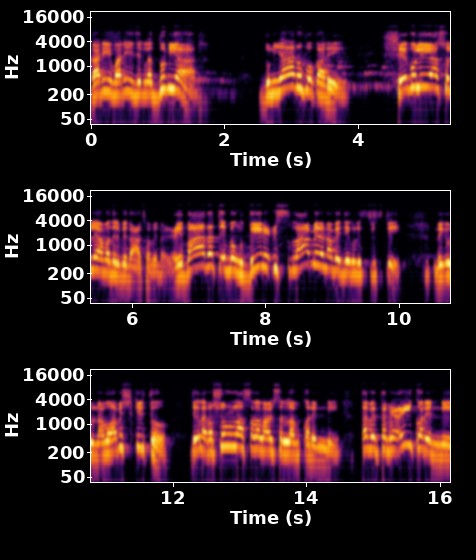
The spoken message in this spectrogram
গাড়ি, বাড়ি, যেগুলো দুনিয়ার দুনিয়ার উপকারে, সেগুলি আসলে আমাদের বেদাত হবে না। ইবাদত এবং দিন ইসলামের নামে যেগুলি সৃষ্টি, যেগুলো নব আবিষ্কৃত যেগুলো রসুল্লাহ সাল্লাহ সাল্লাম করেননি, তবে তবে এই করেননি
